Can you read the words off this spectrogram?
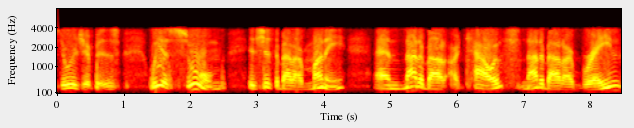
stewardship is. We assume it's just about our money and not about our talents, not about our brain,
